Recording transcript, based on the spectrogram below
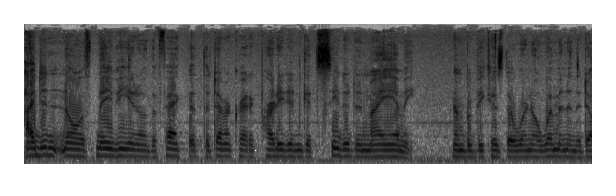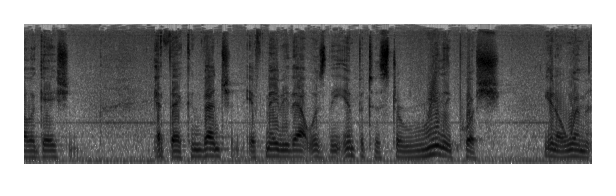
I didn't know if maybe, you know, the fact that the Democratic Party didn't get seated in Miami, remember, because there were no women in the delegation at that convention, if maybe that was the impetus to really push, you know, women.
